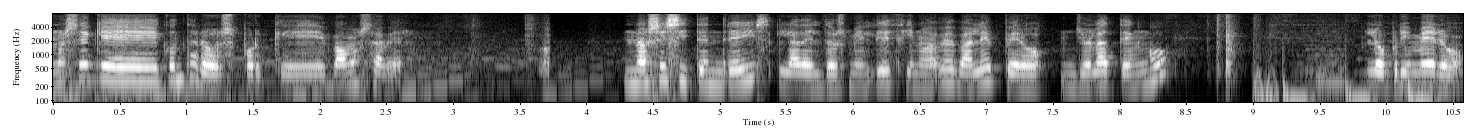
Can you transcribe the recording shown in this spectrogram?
no sé qué contaros porque vamos a ver. No sé si tendréis la del 2019, ¿vale? Pero yo la tengo. Lo primero,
